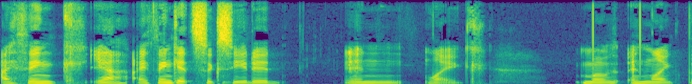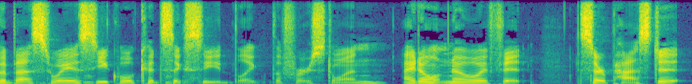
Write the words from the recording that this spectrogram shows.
I think yeah, I think it succeeded in like most in like the best way a sequel could succeed like the first one. I don't know if it surpassed it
